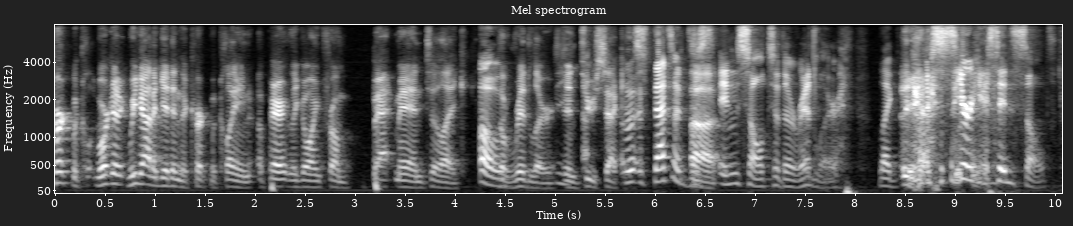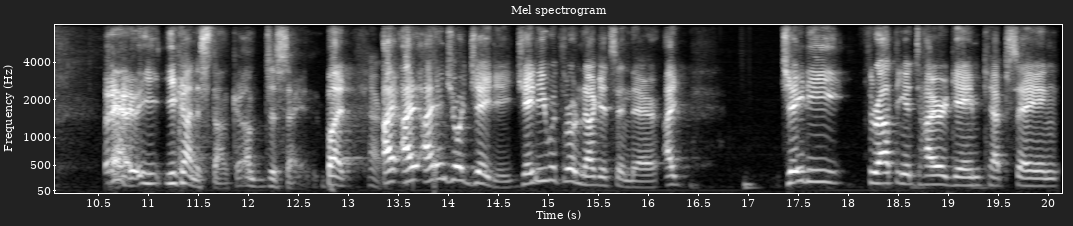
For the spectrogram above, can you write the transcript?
Kirk, McC- we're gonna we got to get into Kirk McLean. Apparently going from Batman to like Oh, the Riddler in two Uh, seconds. That's a just Uh, insult to the Riddler. Like Yeah. a serious insult. Yeah, you, you kind of stunk. I'm just saying. But All I, I I enjoyed JD. JD would throw nuggets in there. I JD throughout the entire game kept saying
